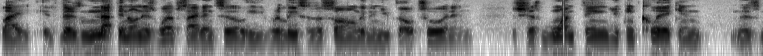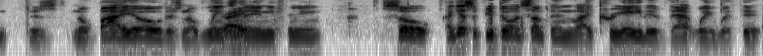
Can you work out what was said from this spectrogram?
Like it, there's nothing on his website until he releases a song, and then you go to it, and it's just one thing you can click, and there's there's no bio, there's no links Right. to anything. So I guess if you're doing something like creative that way with it,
